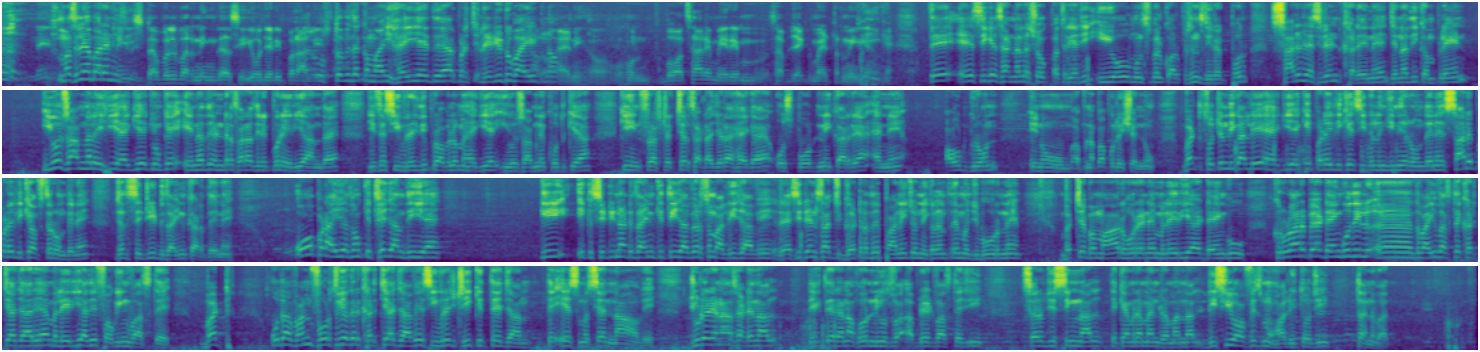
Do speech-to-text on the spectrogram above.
ਮਸਲਿਆਂ ਬਾਰੇ ਨਹੀਂ ਸੀ। ਸਟਬਲ ਬਰਨਿੰਗ ਦਾ ਸੀ ਉਹ ਜਿਹੜੀ ਪਰਾਲੀ ਉਸ ਤੋਂ ਵੀ ਤਾਂ ਕਮਾਈ ਹੈ ਹੀ ਹੈ they are ready to buy it now any ਹੁਣ ਬਹੁਤ ਸਾਰੇ ਮੇਰੇ ਸਬਜੈਕਟ ਮੈਟਰ ਨਹੀਂ ਹੈ। ਠੀਕ ਹੈ। ਤੇ ਇਹ ਸੀਗੇ ਸਾਡੇ ਨਾਲ ਅਸ਼ੋਕ ਪਥਰੀਆ ਜੀ ਈਓ ਮਿਊਨਿਸਪਲ ਕਾਰਪੋਰੇਸ਼ਨ ਜ਼ੀਰਕਪੁਰ ਸਾਰੇ ਰੈਜ਼ੀਡੈਂਟ ਖੜੇ ਨੇ ਜਿਨ੍ਹਾਂ ਦੀ ਕੰਪਲੇਂਟ ਈਓ ਸਾਹਿਬ ਨਾਲ ਇਹੀ ਹੈਗੀ ਹੈ ਕਿਉਂਕਿ ਇਹਨਾਂ ਦੇ ਅੰਡਰ ਸਾਰਾ ਜ਼ੀਰਕਪੁਰ ਏਰੀਆ ਆਂਦਾ ਹੈ ਜਿੱਥੇ ਸੀਵਰੇਜ ਦੀ ਪ੍ਰੋਬਲਮ ਹੈਗੀ ਹੈ ਈਓ ਸਾਹਿਬ ਨੇ ਖੁਦ ਕਿਹਾ ਕਿ ਇਨਫਰਾਸਟ੍ਰਕਚਰ ਸਾਡਾ ਜਿਹੜਾ ਹੈਗਾ ਉਹ ਸਪੋਰਟ ਨਹੀਂ ਕਰ ਰਿਹਾ ਐਨੇ ਆਊਟਗਰੋਨ ਇਹਨੂੰ ਆਪਣਾ ਪੋਪੂਲੇਸ਼ਨ ਨੂੰ ਬਟ ਸੋਚਣ ਦੀ ਗੱਲ ਇਹ ਹੈਗੀ ਹੈ ਕਿ ਪੜ੍ਹੇ ਲਿਖੇ ਸਿਵਲ ਇੰਜੀਨੀਅਰ ਹੁੰਦੇ ਨੇ ਸਾਰੇ ਪੜ੍ਹੇ ਲਿਖੇ ਅਫਸਰ ਹੁੰਦੇ ਨੇ ਜਦ ਸਿਟੀ ਡਿਜ਼ਾਈਨ ਕਰਦੇ ਨੇ ਉਹ ਪੜ੍ਹਾਈ ਜਦੋਂ ਕਿੱਥੇ ਜਾਂਦੀ ਹੈ ਕਿ ਇੱਕ ਸਿਟੀ ਨਾਲ ਡਿਜ਼ਾਈਨ ਕੀਤੀ ਜਾਵੇ ਔਰ ਸੰਭਾਲੀ ਜਾਵੇ। ਰੈਜ਼ੀਡੈਂਟਸ ਅੱਜ ਗਟਰ ਦੇ ਪਾਣੀ ਚੋਂ ਨਿਕਲਣ ਤੇ ਮਜਬੂਰ ਨੇ। ਬੱਚੇ ਬਿਮਾਰ ਹੋ ਰਹੇ ਨੇ ਮਲੇਰੀਆ ਡੇਂਗੂ ਕਰੋੜਾਂ ਰੁਪਏ ਡੇਂਗੂ ਦੀ ਅ, ਦਵਾਈ ਵਾਸਤੇ ਖਰਚਿਆ ਜਾ ਰਿਹਾ ਮਲੇਰੀਆ ਦੀ ਫੋਗਿੰਗ ਵਾਸਤੇ। ਬਟ ਉਹਦਾ 1/4 ਵੀ ਅਗਰ ਖਰਚਿਆ ਜਾਵੇ ਸੀਵਰੇਜ ਠੀਕ ਕੀਤੇ ਜਾਣ ਤੇ ਇਹ ਸਮੱਸਿਆ ਨਾ ਆਵੇ। ਜੁੜੇ ਰਹਿਣਾ ਸਾਡੇ ਨਾਲ ਦੇਖਦੇ ਰਹਿਣਾ ਹੋਰ ਨਿਊਜ਼ ਅਪਡੇਟ ਵਾਸਤੇ ਜੀ। ਸਰਬਜੀਤ ਸਿੰਘ ਨਾਲ ਤੇ ਕੈਮਰਾਮੈਨ ਰਮਨ ਨਾਲ ਡੀਸੀ ਆਫਿਸ ਮੋਹਾਲੀ ਤੋਂ ਜੀ। ਧੰਨਵਾਦ।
